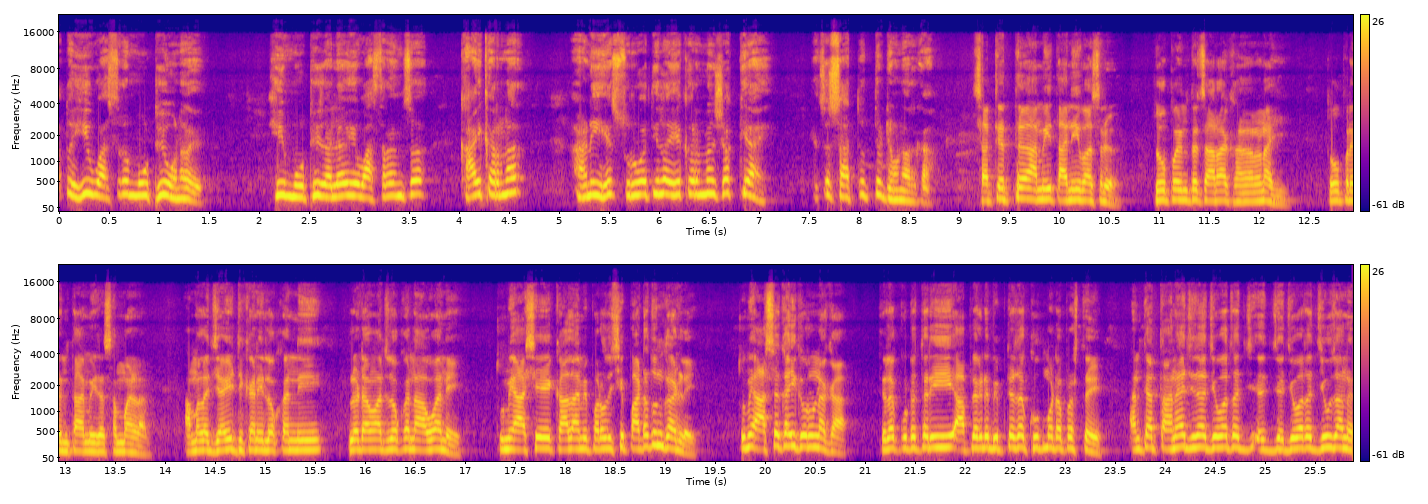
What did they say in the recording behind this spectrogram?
आता ही वासरं मोठी होणार आहेत. ही मोठी झाल्यावर हे वासरांचं काय करणार? आणि हे सुरुवातीला हे करणं शक्य आहे. याचं सातत्य ठेवणार का? सातत्य आम्ही तानी वासरं जोपर्यंत चारा खाणार नाही तोपर्यंत आम्ही सांभाळणार. आम्हाला ज्याही ठिकाणी लोकांनी उलट आम्हाला लोकांना आव्हान आहे तुम्ही असे काल आम्ही परवा दिवशी पाटातून काढले. तुम्ही असं काही करू नका. त्याला कुठंतरी आपल्याकडे बिबट्याचा खूप मोठा प्रश्न आहे. आणि त्या जिना जीवाचा जीवाचा जीव जाणं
